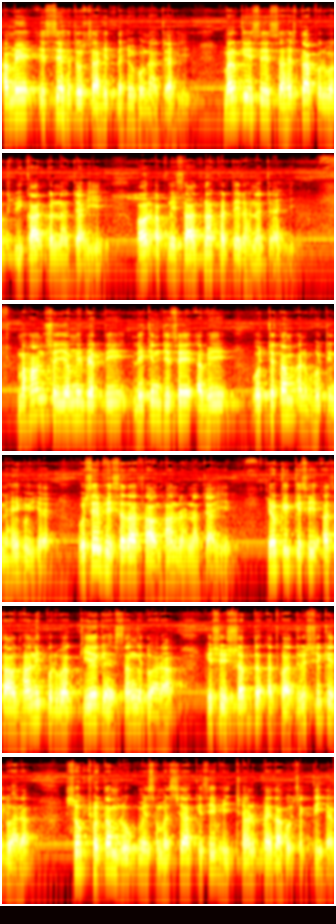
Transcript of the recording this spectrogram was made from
हमें इससे हतोत्साहित नहीं होना चाहिए, बल्कि इसे सहजतापूर्वक स्वीकार करना चाहिए और अपनी साधना करते रहना चाहिए। महान संयमी व्यक्ति, लेकिन जिसे अभी उच्चतम अनुभूति नहीं हुई है, उसे भी सदा सावधान रहना चाहिए, क्योंकि किसी असावधानीपूर्वक किए गए संग द्वारा किसी शब्द अथवा दृश्य के द्वारा सूक्ष्मतम रूप में समस्या किसी भी क्षण पैदा हो सकती है।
